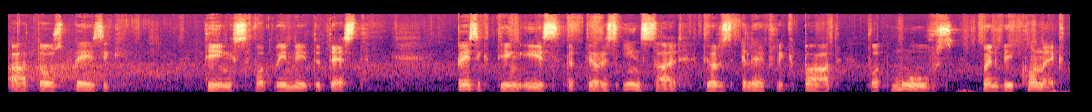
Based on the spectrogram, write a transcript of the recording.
are those basic things what we need to test basic thing is that there is inside there is electric part what moves when we connect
